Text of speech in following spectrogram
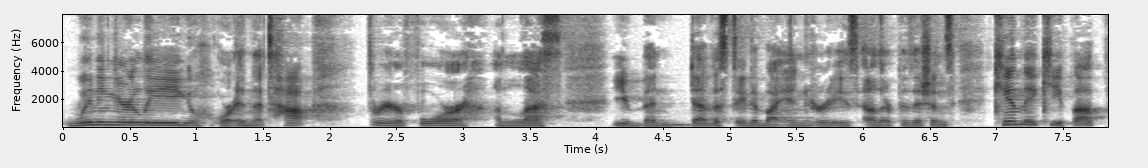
winning your league or in the top three or four unless you've been devastated by injuries at other positions. Can they keep up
